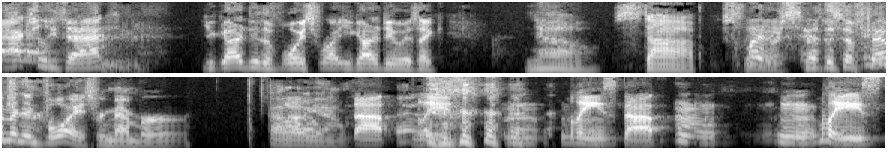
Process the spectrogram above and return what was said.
actually, Zach, you got to do the voice right. You got to do is like, no, stop, Spider sense Because it's a feminine voice. Remember? Oh yeah. Stop, please, Mm, please stop, Mm, mm, please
